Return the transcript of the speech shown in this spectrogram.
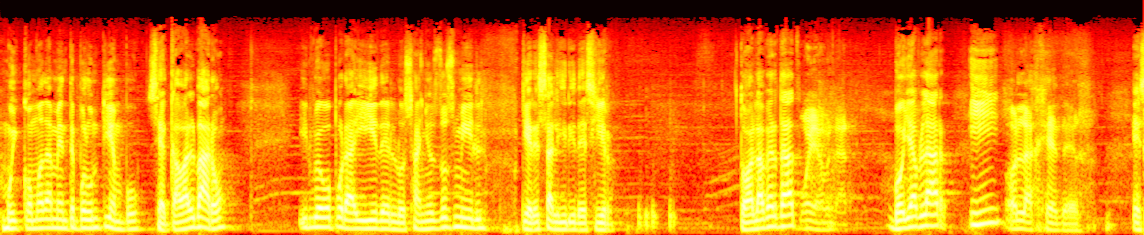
muy cómodamente por un tiempo, se acaba el varo y luego por ahí de los años 2000 quiere salir y decir toda la verdad, Voy a hablar. voy a hablar y Hola, Heather. es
